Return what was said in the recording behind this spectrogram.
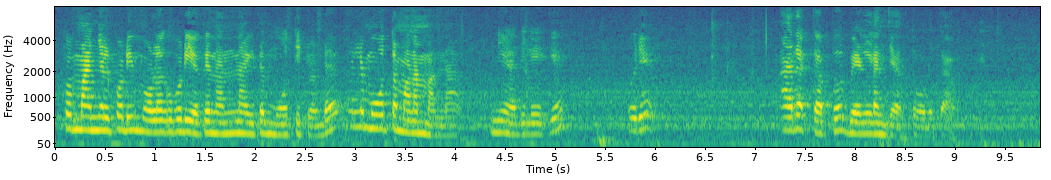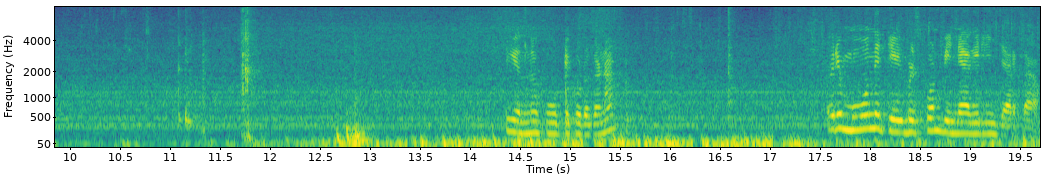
ഇപ്പം മഞ്ഞൾപ്പൊടിയും മുളക് പൊടിയൊക്കെ നന്നായിട്ട് മൂത്തിട്ടുണ്ട്. നല്ല മൂത്ത മണം വന്ന ഇനി അതിലേക്ക് ഒരു അര കപ്പ് വെള്ളം ചേർത്ത് കൊടുക്കാം. തീ ഒന്ന് കൂട്ടി കൊടുക്കണം ഒരു മൂന്ന് ടേബിൾ സ്പൂൺ വിനാഗിരിയും ചേർക്കാം.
